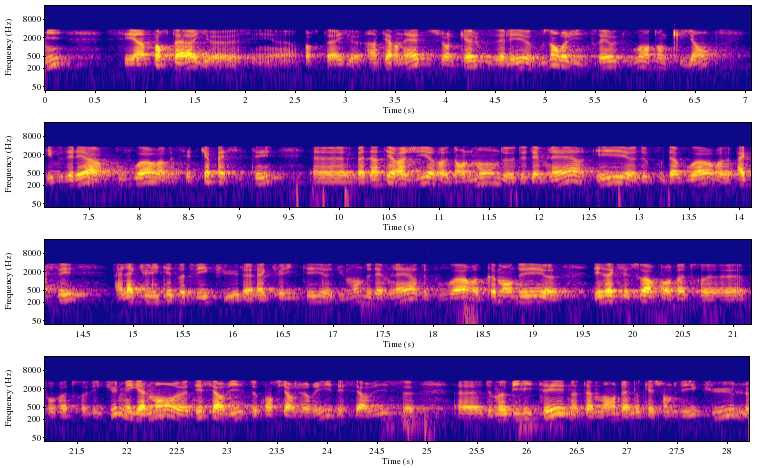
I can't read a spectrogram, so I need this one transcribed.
Me. C'est un portail, c'est un portail internet sur lequel vous allez vous enregistrer vous en tant que client et vous allez pouvoir avoir cette capacité euh, bah, d'interagir dans le monde de Daimler et euh, d'avoir euh, accès à l'actualité de votre véhicule, à l'actualité du monde de Daimler, de pouvoir commander des accessoires pour votre pour votre véhicule, mais également des services de conciergerie, des services de mobilité, notamment de la location de véhicules,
